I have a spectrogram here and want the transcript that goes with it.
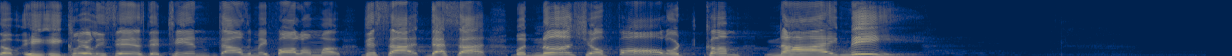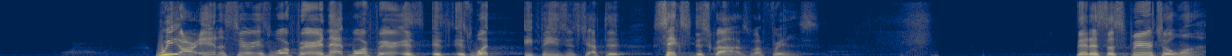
the, he, he clearly says that 10,000 may fall on my, this side, that side, but none shall fall or come nigh me. We are in a serious warfare, and that warfare is, is, is what Ephesians chapter 6 describes, my friends that it's a spiritual one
